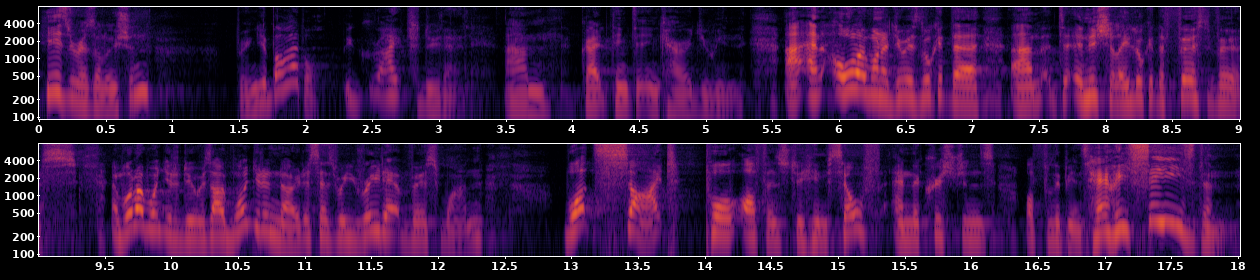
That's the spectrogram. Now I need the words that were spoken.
here's a resolution bring your Bible. It'd be great to do that. Um, great thing to encourage you in. Uh, and all I want to do is look at the, um, initially look at the first verse. And what I want you to do is I want you to notice as we read out verse 1 what sight Paul offers to himself and the Christians of Philippians, how he sees them.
